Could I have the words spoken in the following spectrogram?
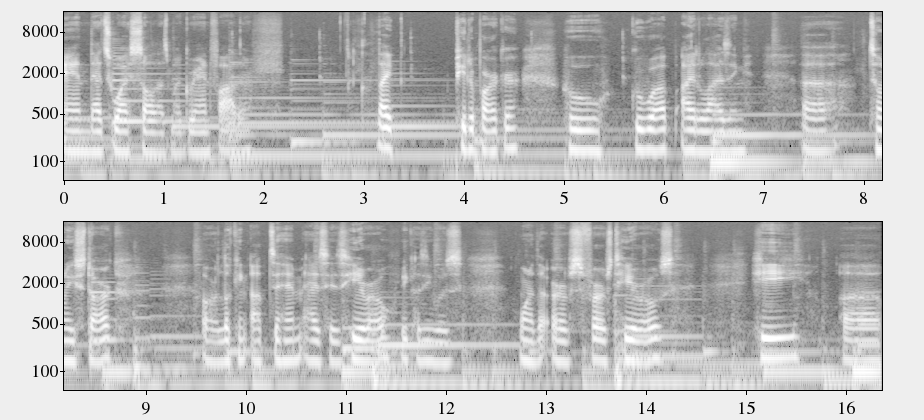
and that's who I saw as my grandfather. Like Peter Parker, who grew up idolizing uh, Tony Stark or looking up to him as his hero because he was one of the Earth's first heroes. He uh,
